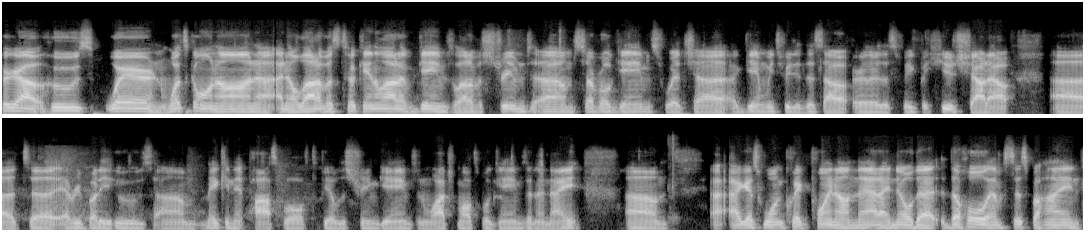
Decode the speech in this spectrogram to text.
figure out who's where and what's going on. Uh, I know a lot of us took in a lot of games. A lot of us streamed um, several games, which uh, again we tweeted this out earlier this week. But huge shout out uh, to everybody who's um, making it possible to be able to stream games and watch multiple games in a night. Um, I guess one quick point on that. I know that the whole emphasis behind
